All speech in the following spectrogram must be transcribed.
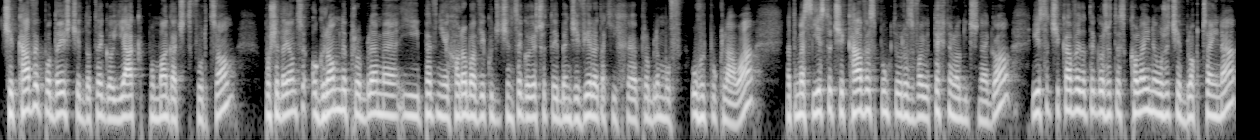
ciekawe podejście do tego, jak pomagać twórcom, posiadający ogromne problemy i pewnie choroba wieku dziecięcego jeszcze tutaj będzie wiele takich e, problemów uwypuklała. Natomiast jest to ciekawe z punktu rozwoju technologicznego i jest to ciekawe do tego, że to jest kolejne użycie blockchaina,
